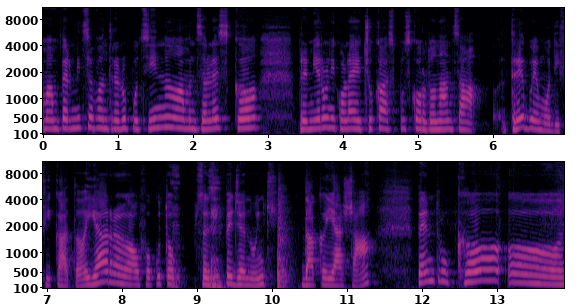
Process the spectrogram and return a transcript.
M-am permis să vă întrerup puțin. Am înțeles că premierul Nicolae Ciucă a spus că ordonanța trebuie modificată, iar au făcut-o, să zic, pe genunchi, dacă e așa, pentru că uh,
